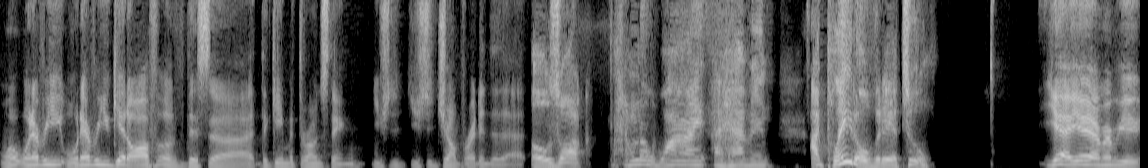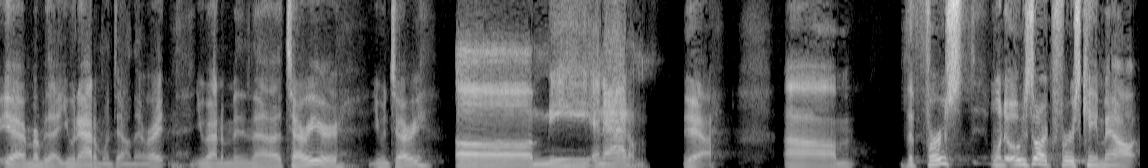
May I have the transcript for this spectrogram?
Whenever you whenever you get off of this uh the Game of Thrones thing, you should you should jump right into that. Ozark. I don't know why I haven't. I played over there too. Yeah, yeah, I remember you. Yeah, I remember that. You and Adam went down there, right? You, Adam, and uh, Terry, or you and Terry? Uh, me and Adam. Yeah. Um, the first when Ozark first came out.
